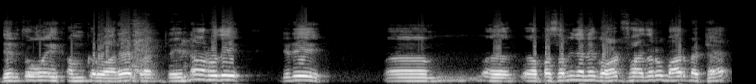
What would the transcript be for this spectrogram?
ਦੇਰ ਤੋਂ ਇਹ ਕੰਮ ਕਰਵਾ ਰਿਹਾ ਡਰਗ ਟ੍ਰੇਡ ਨਾਲ। ਔਰ ਉਹਦੇ ਜਿਹੜੇ ਆਪਾਂ ਸਮਝਦੇ ਨੇ ਗੋਡ ਫਾਦਰ ਉਹ ਬਾਹਰ ਬੈਠਾ ਹੈ।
